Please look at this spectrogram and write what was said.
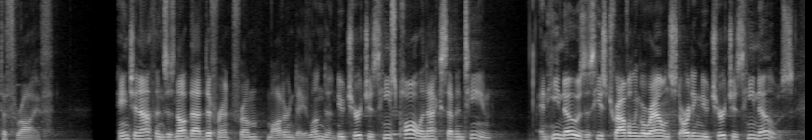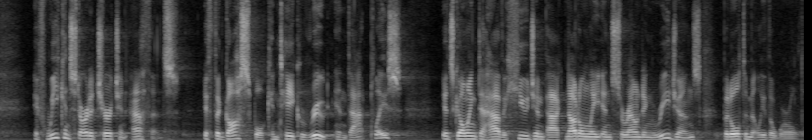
to thrive. Ancient Athens is not that different from modern day London. New churches, he's Paul in Acts 17. And he knows as he's traveling around starting new churches, he knows if we can start a church in Athens, if the gospel can take root in that place, it's going to have a huge impact not only in surrounding regions, but ultimately the world.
